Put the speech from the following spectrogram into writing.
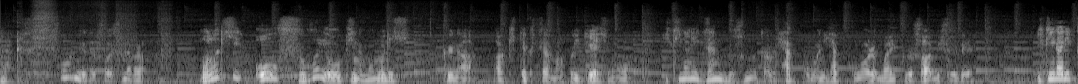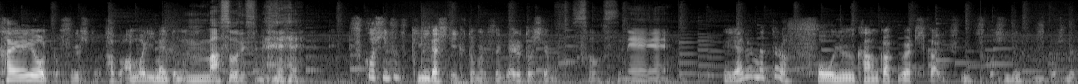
そういう意味でそうですね。だから、モノリシおすごい大きなモノリシックなアーキテクチャのアプリケーションを、いきなり全部その多分100個も200個もあるマイクロサービスで、いきなり変えようとする人は多分あんまりいないと思うんです。まあそうですね 少しずつ切り出していくと思うんですよ、やるとしても。そうですねでやるんだったらそういう感覚が近いですね。少しずつ少しずつ。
